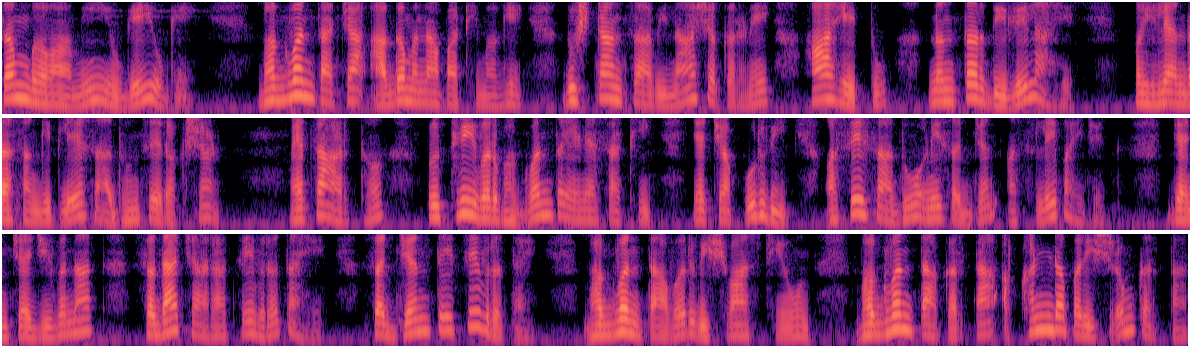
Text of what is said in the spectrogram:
संभवामी युगे युगे. भगवंताच्या आगमनापाठीमागे दुष्टांचा विनाश करणे हा हेतू नंतर दिलेला आहे. पहिल्यांदा सांगितले साधूंचे रक्षण. याचा अर्थ पृथ्वीवर भगवंत येण्यासाठी याच्यापूर्वी असे साधू आणि सज्जन असले पाहिजेत. ज्यांच्या जीवनात सदाचाराचे व्रत आहे सज्जनतेचे व्रत आहे. भगवंतावर विश्वास ठेवून भगवंताकरता अखंड परिश्रम करतात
